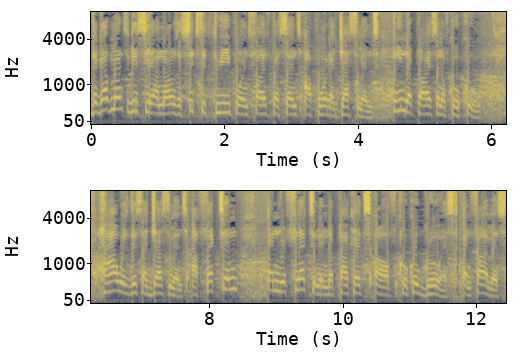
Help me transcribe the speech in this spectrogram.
The government this year announced a 63.5% upward adjustment in the pricing of cocoa. How is this adjustment affecting and reflecting in the pockets of cocoa growers and farmers?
